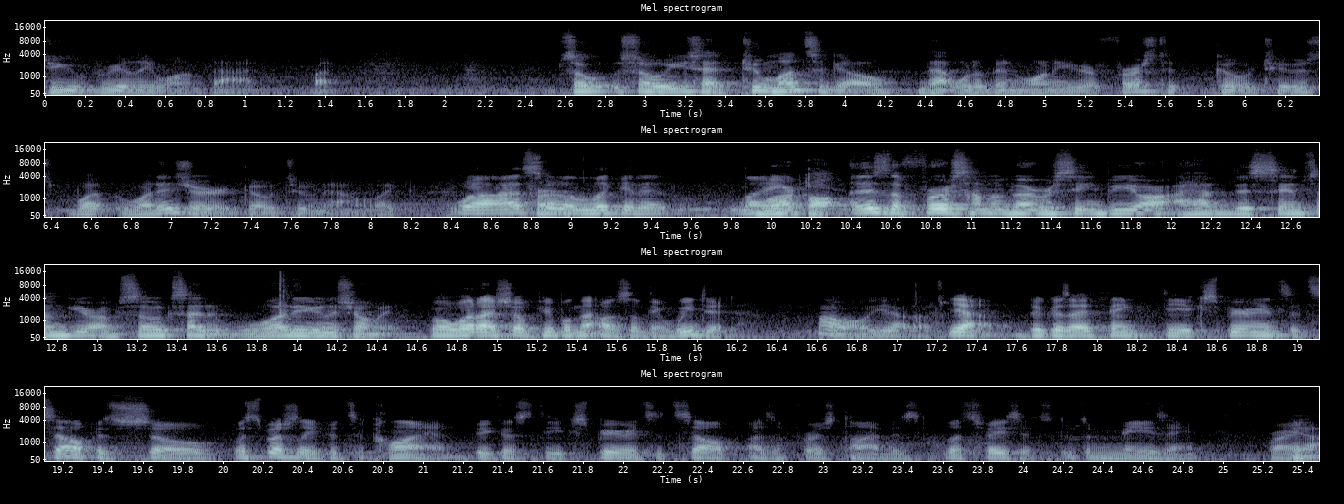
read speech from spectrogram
do you really want that? So, so you said two months ago that would have been one of your first go-tos. What, what is your go-to now? Like, Well, I sort of look at it like. Marco, this is the first time I've ever seen VR. I have this Samsung Gear. I'm so excited. What are you going to show me? Well, what I show people now is something we did. Oh, well, yeah, that's Yeah, because I think the experience itself is so, especially if it's a client, because the experience itself as a first time is, let's face it, it's, it's amazing, right? Yeah,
